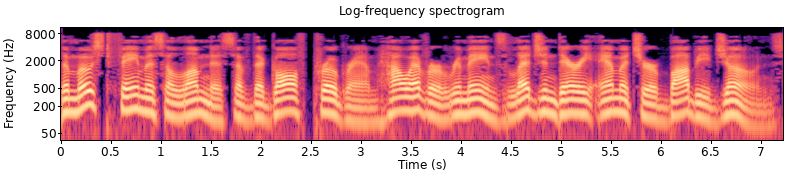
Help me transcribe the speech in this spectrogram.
The most famous alumnus of the golf program however remains legendary amateur Bobby Jones,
